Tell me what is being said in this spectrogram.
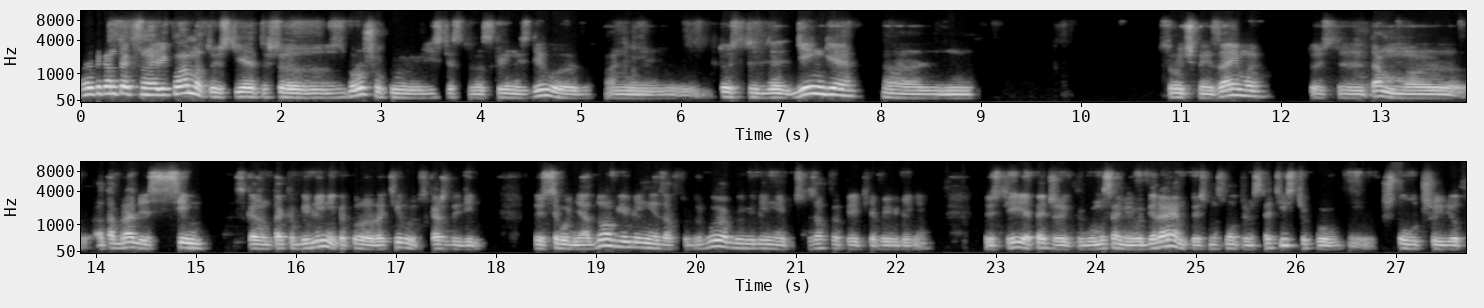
Ну, это контекстная реклама, то есть я это все сброшу, естественно, скрины сделаю. Они, то есть э, деньги, а, срочные займы, то есть э, там э, отобрали семь скажем так, объявлений, которые ротируются каждый день. То есть сегодня одно объявление, завтра другое объявление, послезавтра третье объявление. То есть, и опять же, как бы мы сами выбираем, то есть мы смотрим статистику, что лучше идет,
